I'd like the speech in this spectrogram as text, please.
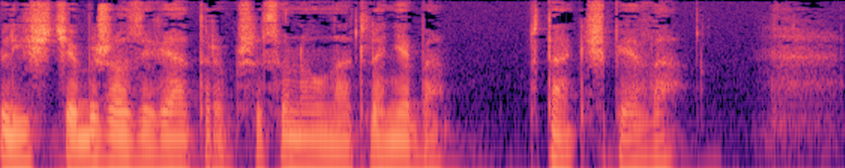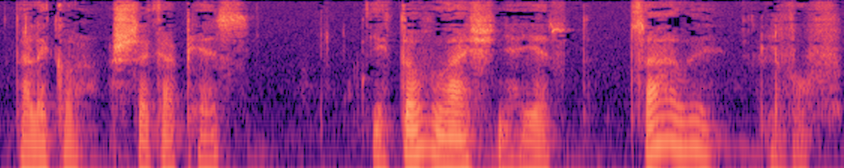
Liście brzozy wiatr przesunął na tle nieba. Ptak śpiewa. Daleko szczeka pies. I to właśnie jest cały Lwów.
